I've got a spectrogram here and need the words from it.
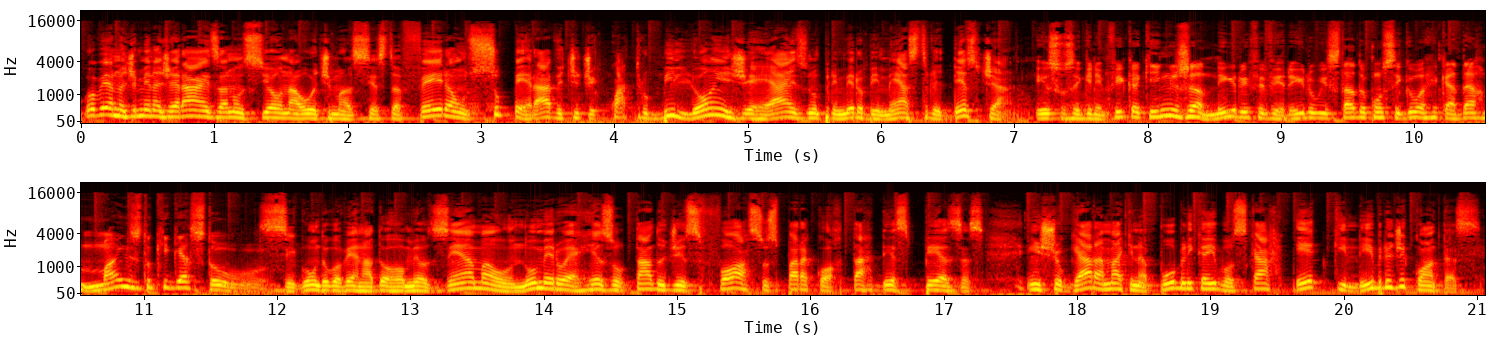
O governo de Minas Gerais anunciou na última sexta-feira um superávit de 4 bilhões de reais no primeiro bimestre deste ano. Isso significa que em janeiro e fevereiro o estado conseguiu arrecadar mais do que gastou. Segundo o governador Romeu Zema, o número é resultado de esforços para cortar despesas, enxugar a máquina pública e buscar equilíbrio de contas.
